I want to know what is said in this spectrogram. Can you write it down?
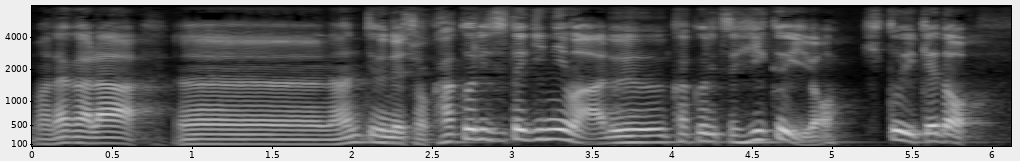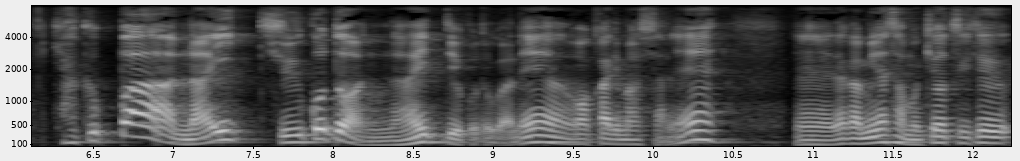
まあだから、うーん、なんて言うんでしょう。確率的にはある確率低いよ。低いけど、100%ないっちゅうことはないっていうことがね、分かりましたね。えー、だから皆さんも気をつけて、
